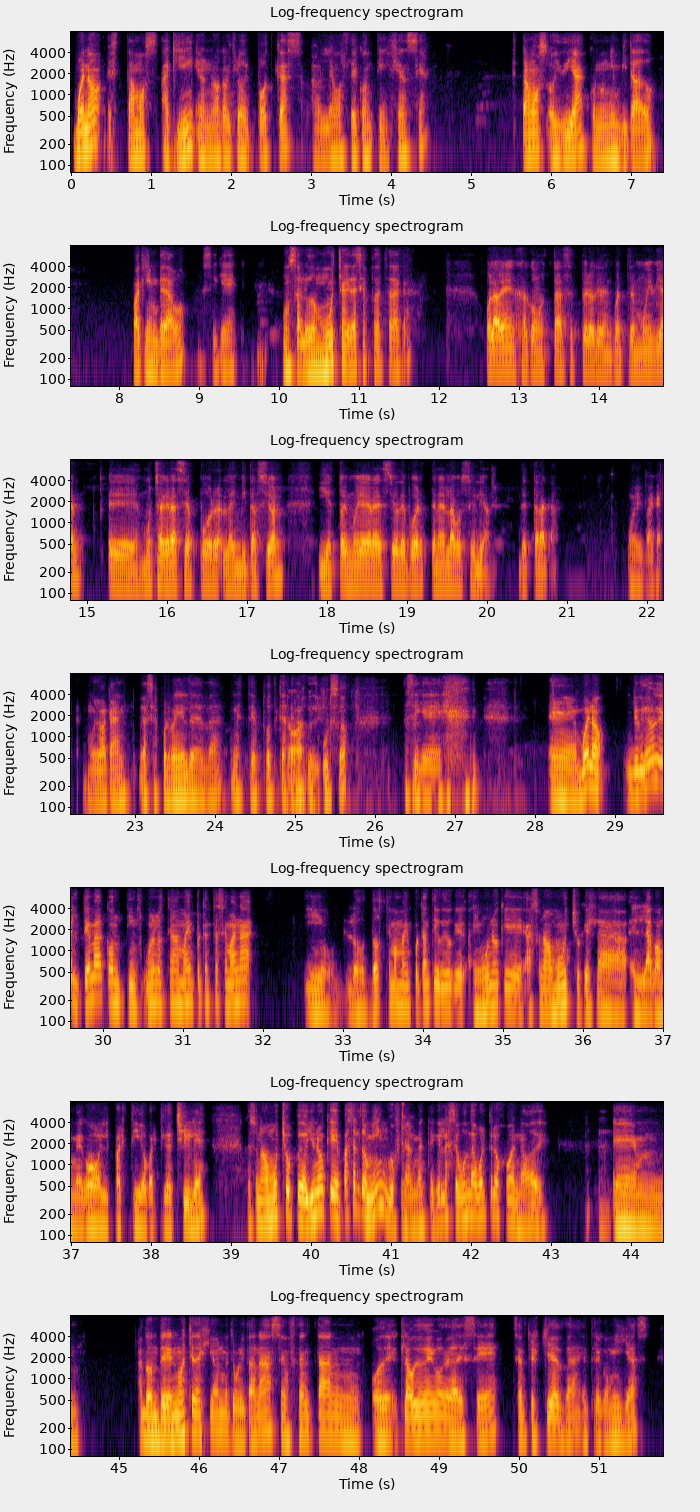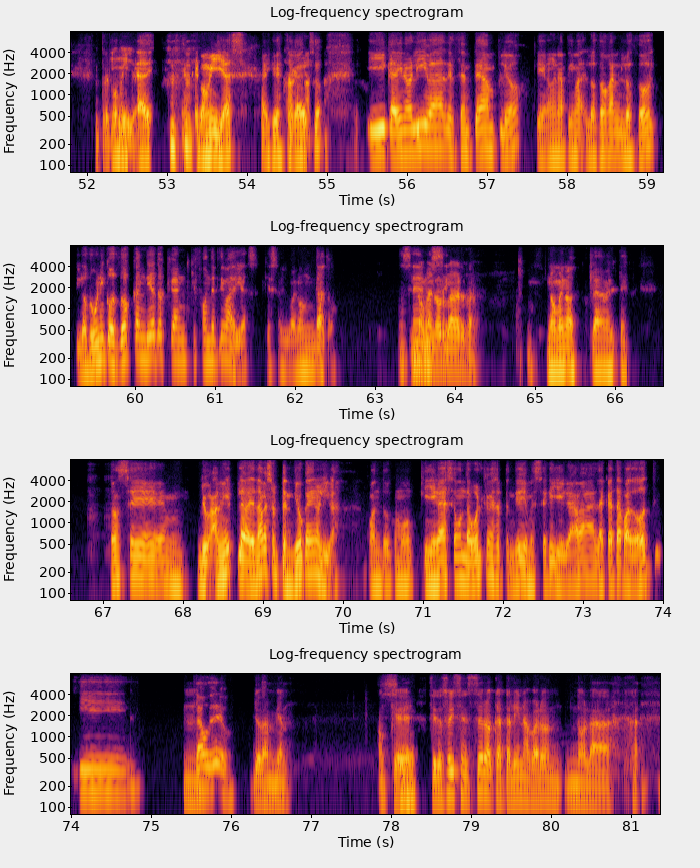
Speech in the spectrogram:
Bueno, estamos aquí en un nuevo capítulo del podcast, Hablemos de Contingencia. Estamos hoy día con un invitado, Joaquín Bravo, así que un saludo, muchas gracias por estar acá. Hola Benja, ¿cómo estás? Espero que te encuentres muy bien. Eh, muchas gracias por la invitación y estoy muy agradecido de poder tener la posibilidad de estar acá. Muy bacán, muy bacán. Gracias por venir de verdad en este podcast de bajo curso. Así que, eh, bueno, yo creo que el tema, uno de los temas más importantes esta semana y los dos temas más importantes, yo creo que hay uno que ha sonado mucho, que es la, la Conmebol, el partido, partido de Chile, que ha sonado mucho, pero hay uno que pasa el domingo finalmente, que es la segunda vuelta de los gobernadores, eh, donde en nuestra región metropolitana se enfrentan Claudio Diego de la DC, centro izquierda, entre comillas, entre comillas. entre comillas, hay que destacar eso. Y Cadena Oliva del Frente Amplio, que ganó una prima, los dos ganan los dos, los únicos dos candidatos que, que fueron de primarias, que es igual un dato. no, menor, la verdad. No menor, claramente. Entonces, yo, a mí la verdad me sorprendió Cadena Oliva. Cuando como que llegaba a segunda vuelta me sorprendió. Yo sé que llegaba la Cata Padot y mm, Claudio. yo también. Aunque, si te soy sincero, a Catalina Barón no la.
